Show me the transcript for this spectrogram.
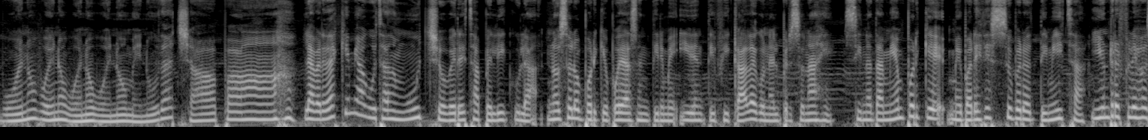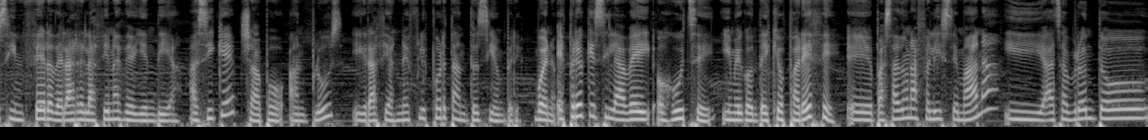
Bueno, bueno, bueno, bueno, menuda chapa. La verdad es que me ha gustado mucho ver esta película, no solo porque pueda sentirme identificada con el personaje, sino también porque me parece súper optimista y un reflejo sincero de las relaciones de hoy en día. Así que, chapo, and plus, y gracias Netflix por tanto siempre. Bueno, espero que si la veis os guste y me contéis qué os parece. Eh, pasad una feliz semana y hasta pronto.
